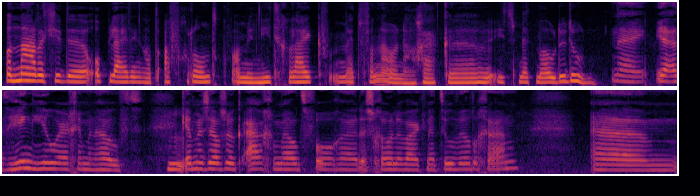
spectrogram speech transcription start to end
want nadat je de opleiding had afgerond, kwam je niet gelijk met van nou, nou ga ik eh, iets met mode doen. Nee, ja, het hing heel erg in mijn hoofd. Hm. Ik heb me zelfs ook aangemeld voor eh, de scholen waar ik naartoe wilde gaan. Ehm,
